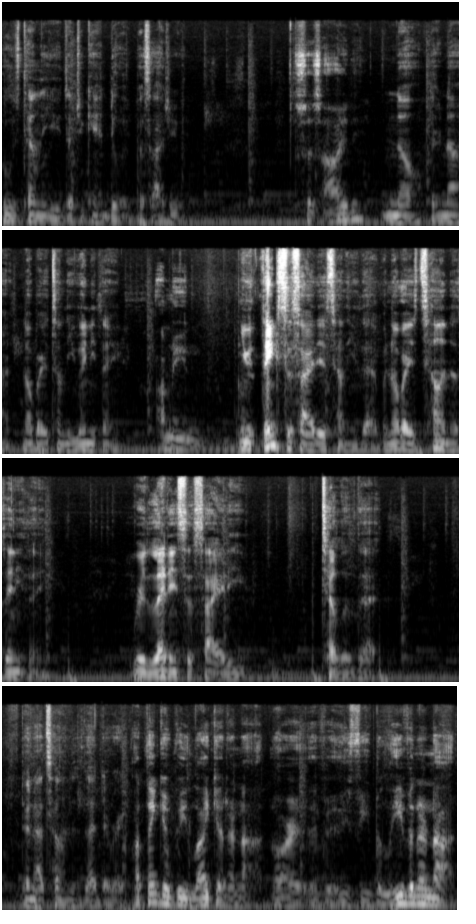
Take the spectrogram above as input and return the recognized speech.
who's telling you that you can't do it besides you society. no they're not nobody telling you anything I mean, you think society is telling you that, but nobody's telling us anything. We're letting society tell us that. They're not telling us that directly. I think if we like it or not, or if, if you believe it or not,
